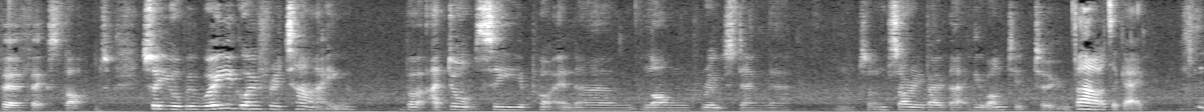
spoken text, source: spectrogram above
perfect spot. So you'll be where you're going for a time, but I don't see you putting um, long roots down there. So I'm sorry about that if you wanted to. Oh, it's okay.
